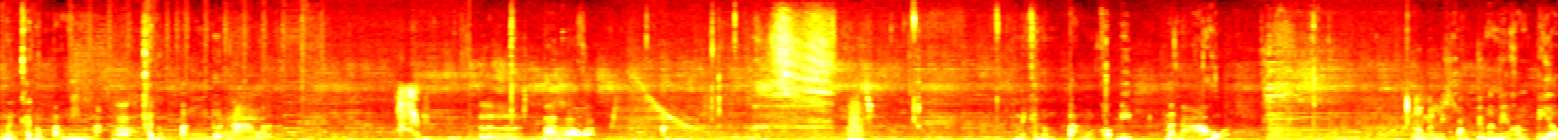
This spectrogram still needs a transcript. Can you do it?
เหมือนขนมปังนิ่มอะเหรอ ขนมปังโดนน้ำอะเออบ้านเราอะอะไรเหมือนขนมปังแล้วก็บีบมะนาวอะ เออมันมีความเปรี้ยวๆมันมีความเปรี้ยว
